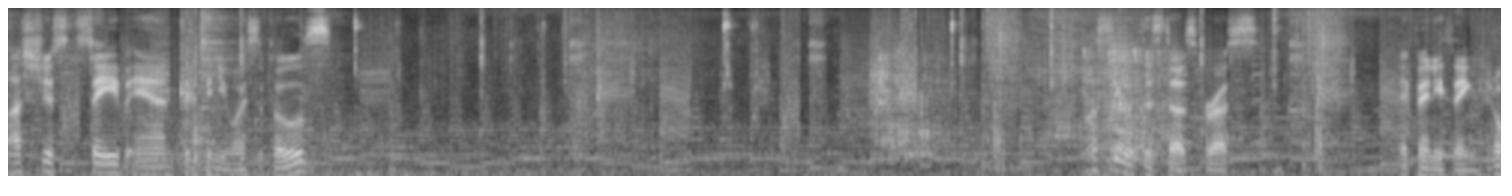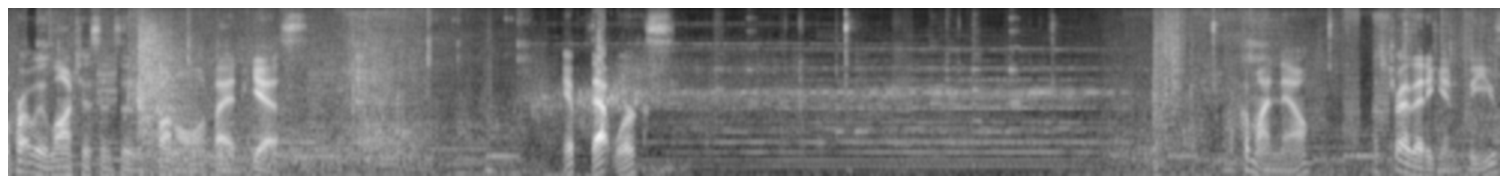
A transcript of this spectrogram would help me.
Let's just save and continue, I suppose. See what this does for us. If anything. It'll probably launch us into the funnel, if I had to guess. Yep, that works. Oh, come on now. Let's try that again, please.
